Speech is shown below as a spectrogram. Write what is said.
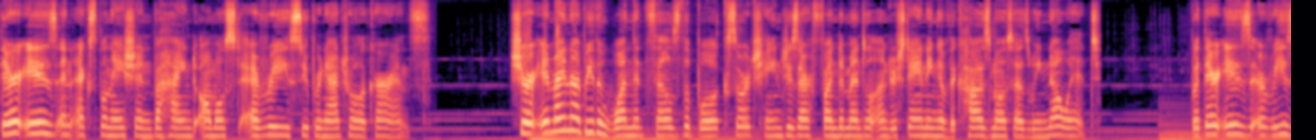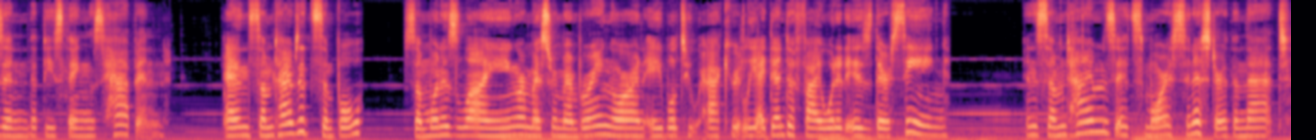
There is an explanation behind almost every supernatural occurrence. Sure, it might not be the one that sells the books or changes our fundamental understanding of the cosmos as we know it, but there is a reason that these things happen. And sometimes it's simple, someone is lying or misremembering or unable to accurately identify what it is they're seeing, and sometimes it's more sinister than that.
